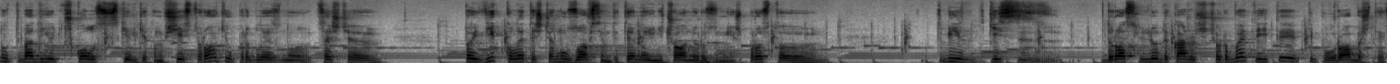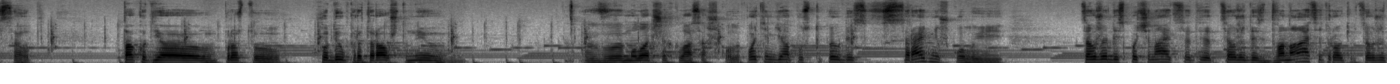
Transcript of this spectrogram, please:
Ну, тебе дають в школу скільки там, в 6 років приблизно. Це ще той вік, коли ти ще ну, зовсім дитина і нічого не розумієш. Просто тобі якісь дорослі люди кажуть, що робити, і ти, типу, робиш ти все. От. Так от я просто ходив, притирав штани в молодших класах школи. Потім я поступив десь в середню школу, і це вже десь починається, це вже десь 12 років, це вже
